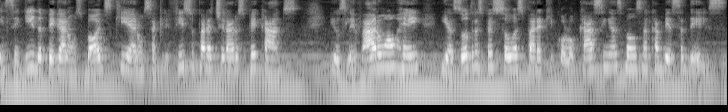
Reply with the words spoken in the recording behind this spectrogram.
Em seguida, pegaram os bodes que eram sacrifício para tirar os pecados, e os levaram ao rei e às outras pessoas para que colocassem as mãos na cabeça deles.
